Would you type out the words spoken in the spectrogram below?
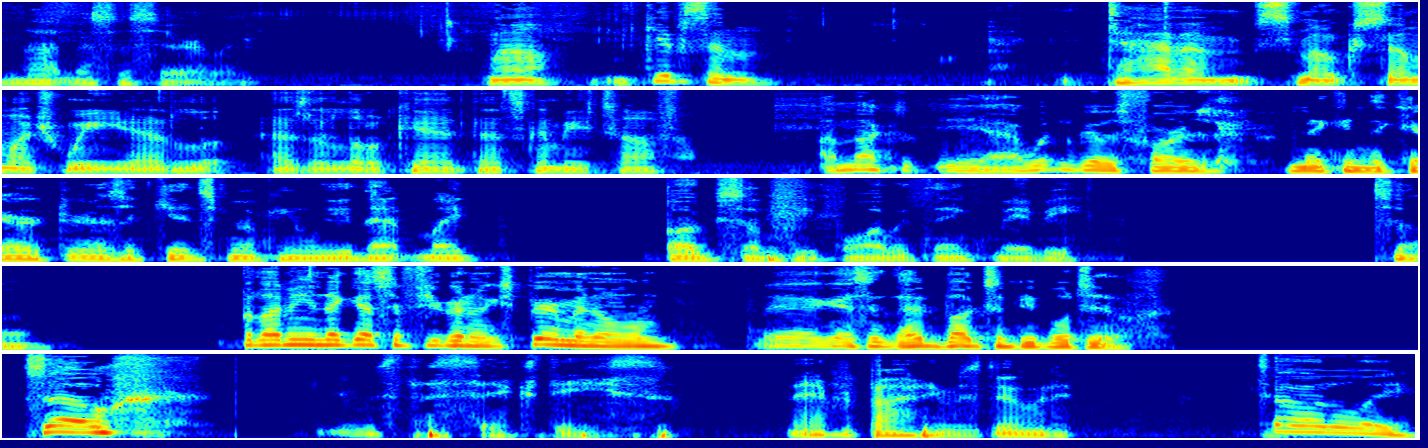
not necessarily. Well, it gives him to have him smoke so much weed as a li- as a little kid. That's gonna be tough. I'm not. Yeah, I wouldn't go as far as making the character as a kid smoking weed. That might bug some people. I would think maybe. So, but I mean, I guess if you're going to experiment on them, yeah, I guess that bugs some people too. So, It was the '60s. Everybody was doing it. totally.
